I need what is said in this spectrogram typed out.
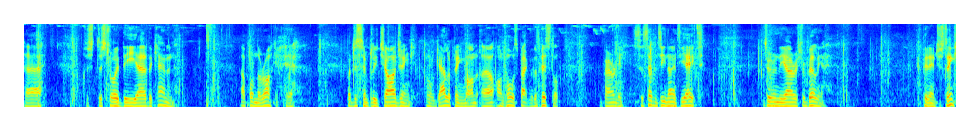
uh, just destroyed the uh, the cannon up on the rock here, but just simply charging or galloping on uh, on horseback with a pistol, apparently. So 1798 during the Irish Rebellion. Bit interesting.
